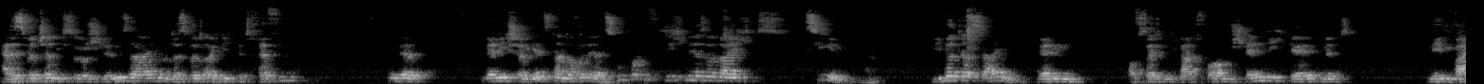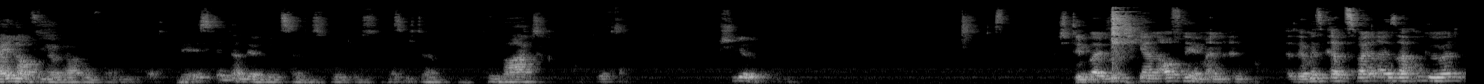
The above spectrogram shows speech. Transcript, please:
ja, das wird schon nicht so schlimm sein und das wird euch nicht betreffen, der, wenn ich schon jetzt dann doch in der Zukunft nicht mehr so leicht ziehen. Wie wird das sein, wenn auf solchen Plattformen ständig Geld mit nebenbei laufender Werbung verdient wird? Wer ist denn dann der Nutzer des Fotos, was ich da privat Schwierig. Den Ball würde ich gerne aufnehmen. Also wir haben jetzt gerade zwei, drei Sachen gehört.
